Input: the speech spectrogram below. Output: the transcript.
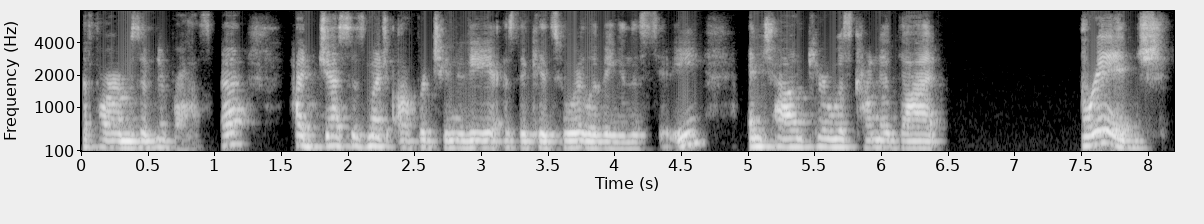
the farms of Nebraska had just as much opportunity as the kids who were living in the city. And childcare was kind of that bridge.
